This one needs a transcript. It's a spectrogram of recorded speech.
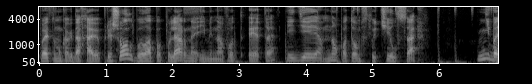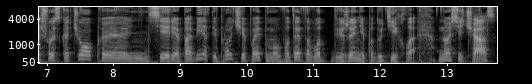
Поэтому, когда Хави пришел, была популярна именно вот эта идея, но потом случился небольшой скачок, э, серия побед и прочее, поэтому вот это вот движение подутихло. Но сейчас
